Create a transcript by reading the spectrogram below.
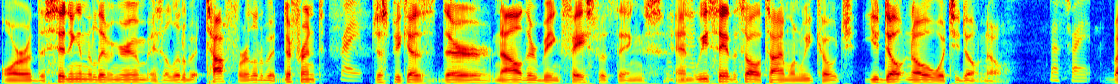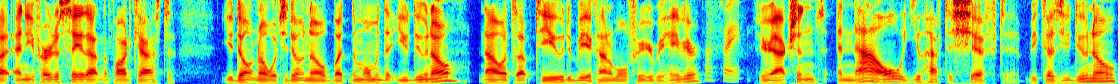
or the sitting in the living room is a little bit tough or a little bit different, Right. Just because they're now they're being faced with things, and mm-hmm. we say this all the time when we coach: you don't know what you don't know that's right. but and you've heard us say that in the podcast you don't know what you don't know but the moment that you do know now it's up to you to be accountable for your behavior That's right. for your actions and now you have to shift because you do know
